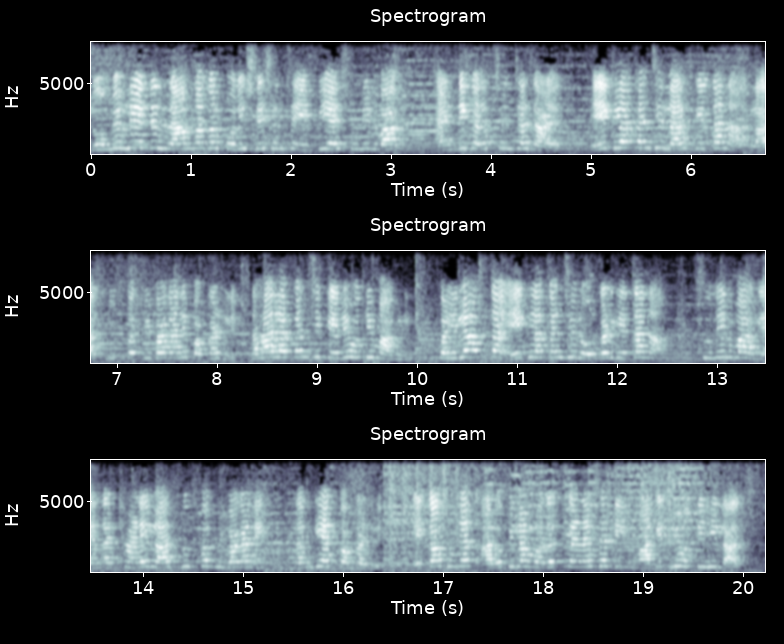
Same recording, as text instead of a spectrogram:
डोंबिवली येथील रामनगर पोलीस स्टेशनचे API Sunil Wagh anti करप्शनच्या जाळ्यात. एक लाखांची लाच घेताना लाचलुचपत विभागाने पकडले. दहा लाखांची केली होती मागणी. पहिला हप्ता एक लाखांची रोकड घेताना सुनील वाघ यांना ठाणे लाचलुचपत विभागाने रंगेहात पकडले. एका गुन्ह्यात आरोपीला मदत करण्यासाठी मागितली होती ही लाच.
